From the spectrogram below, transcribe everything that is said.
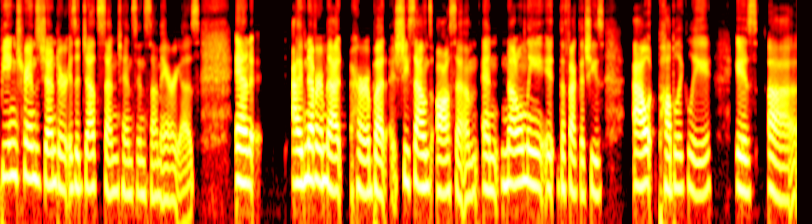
being transgender is a death sentence in some areas. And I've never met her, but she sounds awesome. And not only it, the fact that she's out publicly is uh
